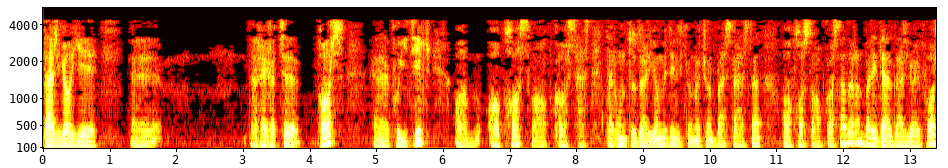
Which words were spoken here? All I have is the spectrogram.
دریای در حقیقت پارس پویتیک آبخواست و آبکاست هست. در اون دو دریا می‌دونید که اونا چون بسته هستن آبخواست و آبکاست ندارن ولی در دریای فارس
